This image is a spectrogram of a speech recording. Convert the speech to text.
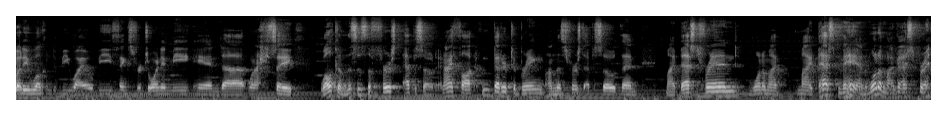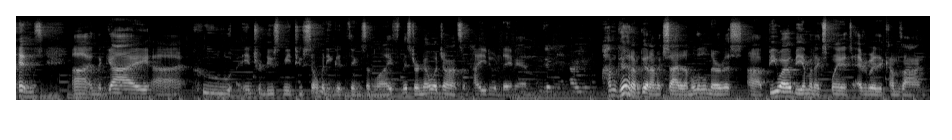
everybody. Welcome to BYOB. Thanks for joining me. And uh, when I say welcome, this is the first episode. And I thought, who better to bring on this first episode than my best friend, one of my my best man, one of my best friends, uh, and the guy uh, who introduced me to so many good things in life, Mr. Noah Johnson. How you doing today, man? I'm good, man. How are you? I'm good. I'm good. I'm excited. I'm a little nervous. Uh, BYOB. I'm going to explain it to everybody that comes on.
